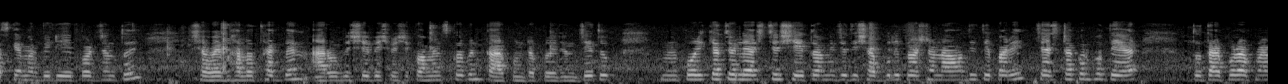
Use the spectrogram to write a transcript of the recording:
আজকে আমার ভিডিও এই পর্যন্তই। সবাই ভালো থাকবেন, আরও বেশি বেশি বেশি কমেন্টস করবেন, কার কোনটা প্রয়োজন। যেহেতু পরীক্ষা চলে আসছে, সেহেতু আমি যদি সবগুলি প্রশ্ন নাও দিতে পারি, চেষ্টা করব দেওয়ার তো তো তারপর আপনার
